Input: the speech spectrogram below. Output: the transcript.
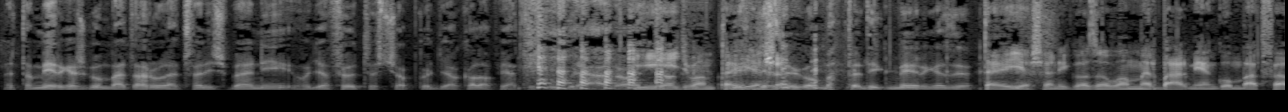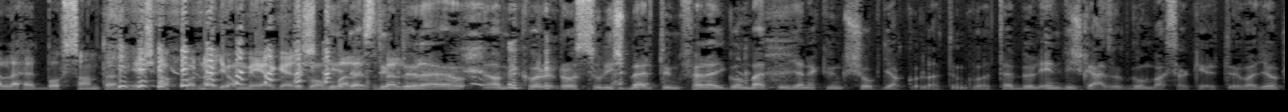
mert a mérges gombát arról lehet felismerni, hogy a földhöz csapkodja a kalapját és ugrál rajta. Így van, teljesen. A gomba pedig mérgező. Teljesen igaza van, mert bármilyen gombát fel lehet bosszantani, és akkor nagyon mérges gomba lesz belőle. tőle, amikor rosszul ismertünk fel egy gombát, ugye nekünk sok gyakorlatunk volt ebből. Én vizsgázott gombaszakértő vagyok,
